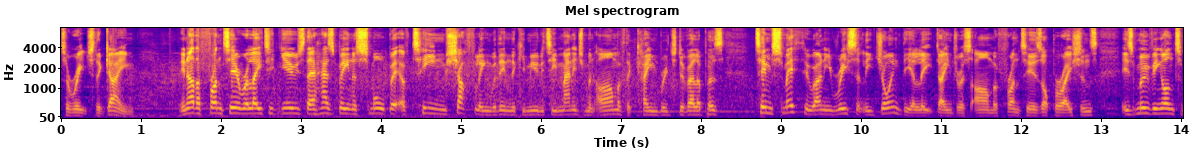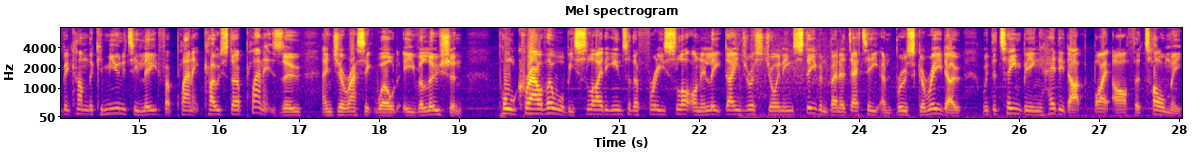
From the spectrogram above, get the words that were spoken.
to reach the game. In other Frontier related news there has been a small bit of team shuffling within the community management arm of the Cambridge developers. Tim Smith who only recently joined the Elite Dangerous arm of Frontiers operations is moving on to become the community lead for Planet Coaster, Planet Zoo and Jurassic World Evolution. Paul Crowther will be sliding into the free slot on Elite Dangerous joining Stephen Benedetti and Bruce Garrido with the team being headed up by Arthur Tolmie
